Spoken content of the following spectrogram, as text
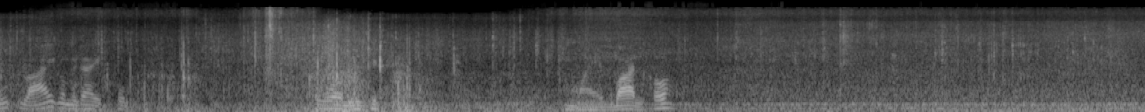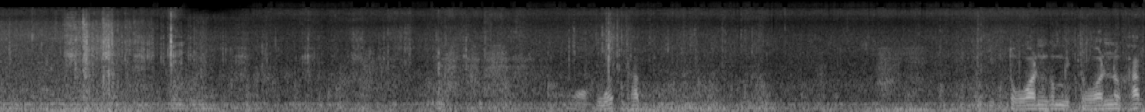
ลุดหลายก็ไม่ได้ครับเพราะว่ามันจะใหม่บ้านเขา ออกหมดครับอีกตอนก็มีตอนนะครับ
